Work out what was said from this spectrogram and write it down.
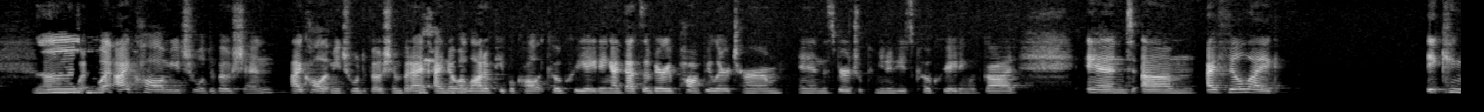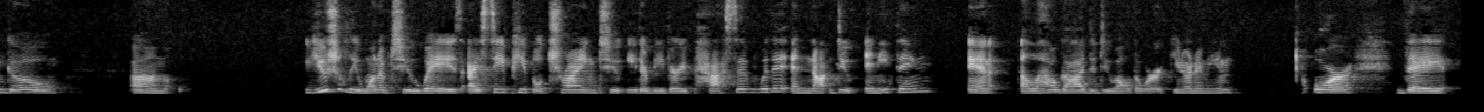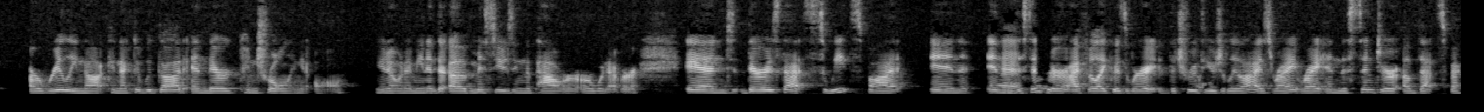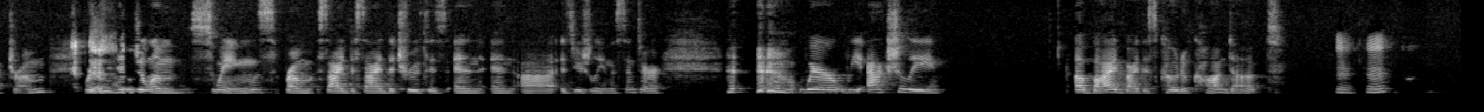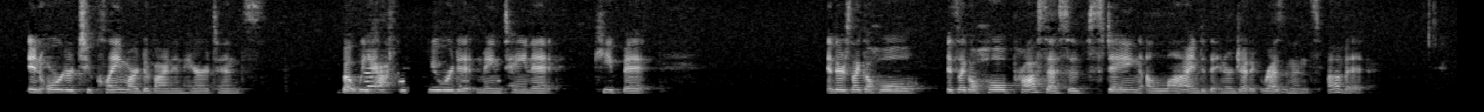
um, what, what i call mutual devotion. I call it mutual devotion but i, I know a lot of people call it co-creating. That's a very popular term in the spiritual communities co-creating with god and um, i feel like it can go um, usually one of two ways. I see people trying to either be very passive with it and not do anything and allow God to do all the work. You know what I mean? Or they are really not connected with God and they're controlling it all. You know what I mean? And they're uh, misusing the power or whatever. And there is that sweet spot in in Yeah. the center i feel like is where the truth usually lies right? Right in the center of that spectrum where the pendulum swings from side to side. The truth is and and uh, is usually in the center where we actually abide by this code of conduct Mhm. in order to claim our divine inheritance but we have to steward it maintain it keep it. And there's like a whole it's like a whole process of staying aligned to the energetic resonance of it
